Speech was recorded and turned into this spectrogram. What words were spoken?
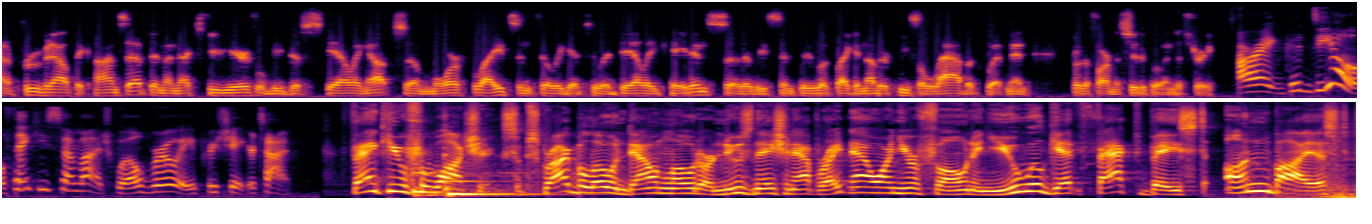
kind of proven out the concept. In the next few years, we'll be just scaling up. So more flights until we get to a daily cadence so that we simply look like another piece of lab equipment for the pharmaceutical industry. All right, good deal. Thank you so much, Will Bruey. Appreciate your time. Thank you for watching. Subscribe below and download our News Nation app right now on your phone, and you will get fact based, unbiased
